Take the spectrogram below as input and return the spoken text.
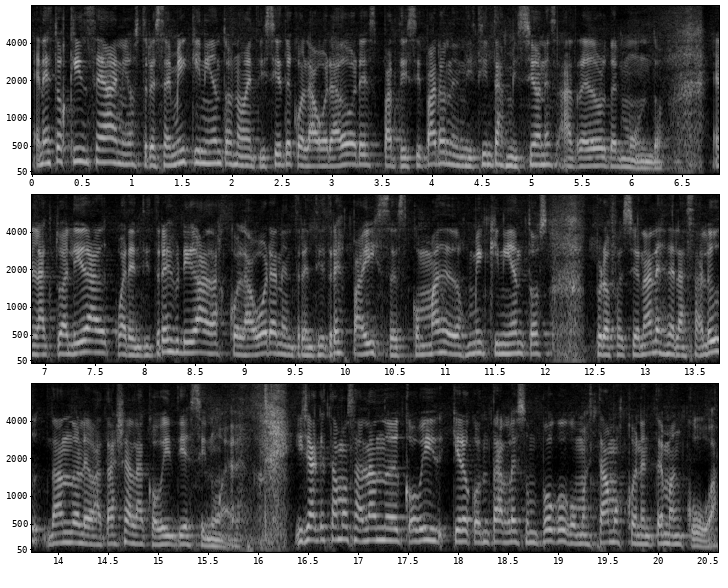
En estos 15 años, 13.597 colaboradores participaron en distintas misiones alrededor del mundo. En la actualidad, 43 brigadas colaboran en 33 países con más de 2.500 profesionales de la salud dándole batalla a la COVID-19. Y ya que estamos hablando de COVID, quiero contarles un poco cómo estamos con el tema en Cuba.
